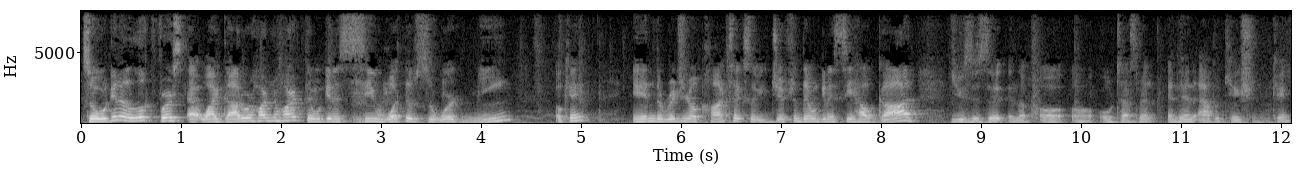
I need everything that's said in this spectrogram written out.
So we're gonna look first at why God would harden heart. Then we're gonna see what does the word mean. Okay, in the original context of Egyptian. Then we're gonna see how God uses it in the uh, uh, Old Testament, and then application. Okay,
